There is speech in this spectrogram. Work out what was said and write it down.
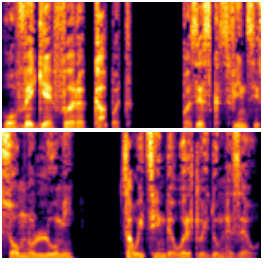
o veghe fără capăt. Păzesc sfinții somnul lumii sau îi țin de urât lui Dumnezeu?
